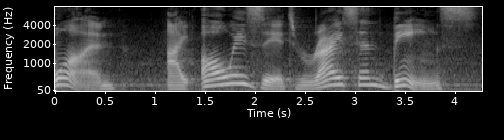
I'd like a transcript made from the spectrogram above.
1. I always eat rice and beans.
